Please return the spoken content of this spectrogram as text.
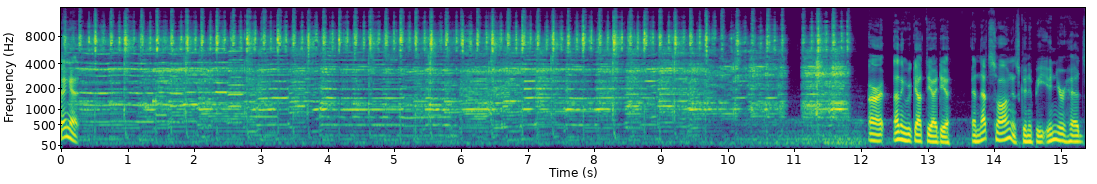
Sing it. All right, I think we got the idea. And that song is going to be in your heads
